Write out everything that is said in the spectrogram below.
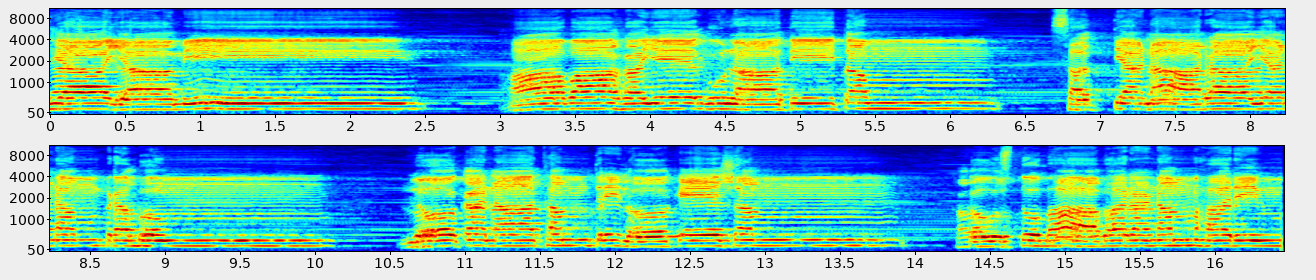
ध्यायामि आवाहये गुणातीतम् सत्यनारायणम् प्रभुम् लोकनाथम् त्रिलोकेशम् कौस्तुभाभरणम् हरिम्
